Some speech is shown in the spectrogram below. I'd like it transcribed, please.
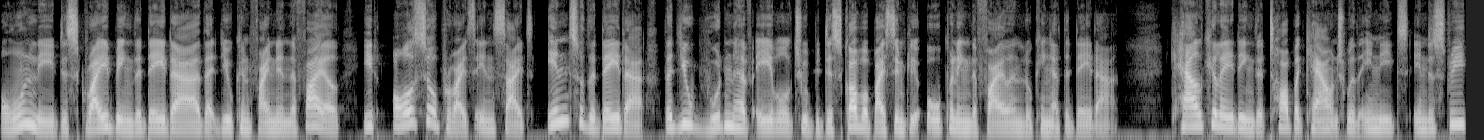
only describing the data that you can find in the file, it also provides insights into the data that you wouldn't have able to be discovered by simply opening the file and looking at the data. Calculating the top accounts within each industry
